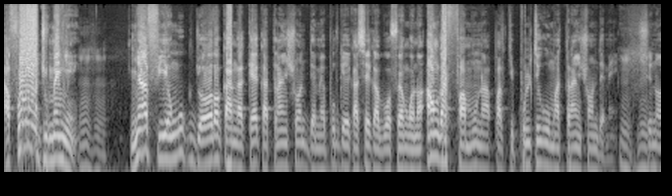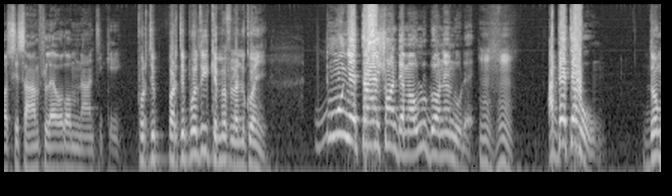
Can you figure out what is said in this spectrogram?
A fɔlɔ ye jumɛn ye? N y'a f'i ye n ko jɔyɔrɔ kan ka kɛ ka transition dɛmɛ pour que ka se ka bɔ fɛn kɔnɔ. Anw ka faamu na parti politique ma transition dɛmɛ. Sinon sisan an filɛ yɔrɔ min na an ti kɛ parti parti politique kɛmɛ fila ni kɔ in. Mun ye transition dɛmɛ olu dɔnnen don dɛ. A bɛɛ tɛ o donc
